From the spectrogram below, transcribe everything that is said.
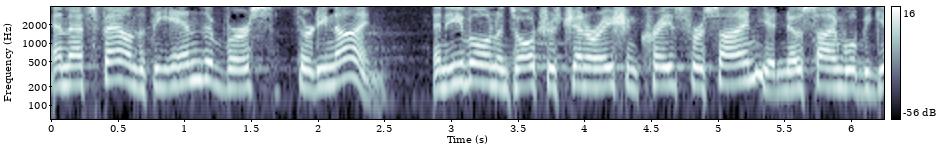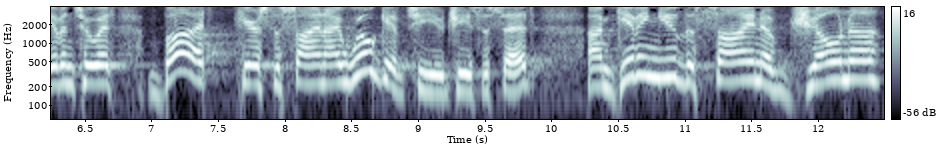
And that's found at the end of verse 39. An evil and adulterous generation craves for a sign, yet no sign will be given to it. But here's the sign I will give to you, Jesus said. I'm giving you the sign of Jonah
